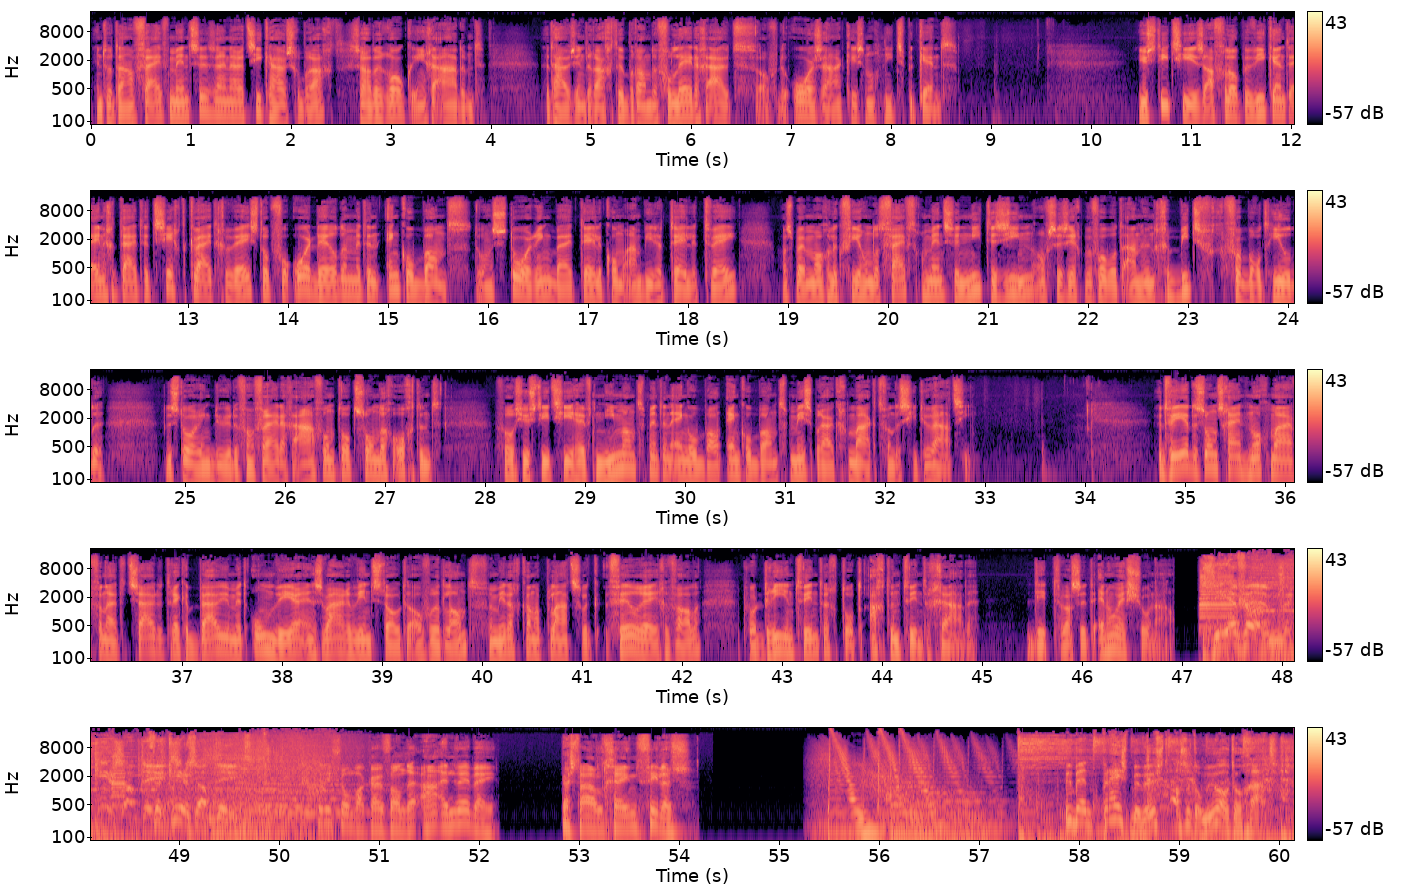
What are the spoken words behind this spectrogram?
In totaal vijf mensen zijn naar het ziekenhuis gebracht. Ze hadden rook ingeademd. Het huis in Drachten brandde volledig uit. Over de oorzaak is nog niets bekend. Justitie is afgelopen weekend enige tijd het zicht kwijt geweest op veroordeelden met een enkelband. Door een storing bij telecomaanbieder Tele2 was bij mogelijk 450 mensen niet te zien of ze zich bijvoorbeeld aan hun gebiedsverbod hielden. De storing duurde van vrijdagavond tot zondagochtend. Volgens justitie heeft niemand met een enkelband misbruik gemaakt van de situatie. Het weer, de zon schijnt nog maar vanuit het zuiden trekken buien met onweer en zware windstoten over het land. Vanmiddag kan er plaatselijk veel regen vallen. Het wordt 23 tot 28 graden. Dit was het NOS Journaal. ZFM, verkeersupdate. verkeersupdate. Dit is John Bakker van de ANWB. Er staan geen files. U bent prijsbewust als het om uw auto gaat.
